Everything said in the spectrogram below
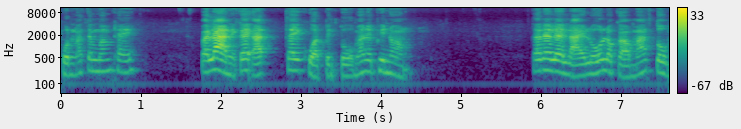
ขนมาจากเมืองไทยปลาร้านี่ใกล้อัดใส่ขวดเป็นตัวมาเลยพี่น้องถ้าได้หลายๆโลเราก็เอามาต้ม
